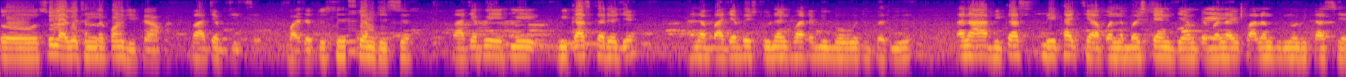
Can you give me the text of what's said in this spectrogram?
તો શું લાગે છે તમને કોણ જીતે આપણે ભાજપ જીતશે. ભાજપ જીતશે? કેમ જીતશે? ભાજપે એટલી વિકાસ કર્યો છે અને ભાજપે સ્ટુડન્ટ માટે બી બહુ બધું કર્યું છે. અને આ વિકાસ દેખાય છે આપણને બસ સ્ટેન્ડ જેમ કે બનાવી પાલનપુરનો વિકાસ છે.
